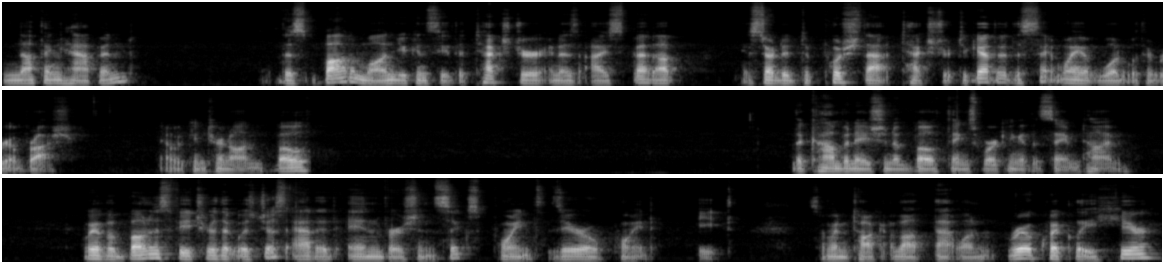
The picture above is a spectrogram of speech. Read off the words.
nothing happened. This bottom one, you can see the texture, and as I sped up, it started to push that texture together the same way it would with a real brush. Now we can turn on both. The combination of both things working at the same time. We have a bonus feature that was just added in version 6.0.8. So I'm going to talk about that one real quickly here.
